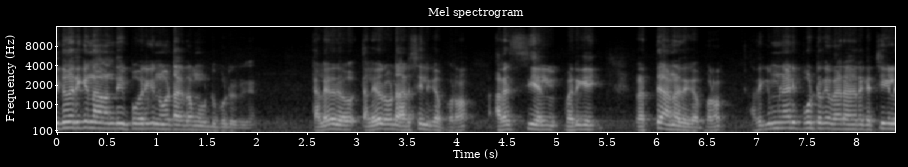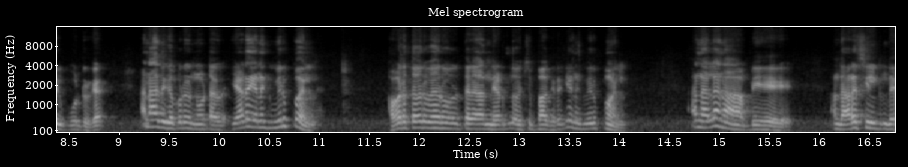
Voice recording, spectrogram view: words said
இது வரைக்கும் நான் வந்து இப்போ வரைக்கும் நோட்டாக தான் ஓட்டு போட்டுருக்கேன் தலைவர் தலைவரோட அரசியலுக்கு அப்புறம் அரசியல் வருகை ரத்து ஆனதுக்கப்புறம் அதுக்கு முன்னாடி போட்டிருக்கேன் வேறு வேறு கட்சிகளுக்கு போட்டிருக்கேன். ஆனால் அதுக்கப்புறம் நோட்டாக ஏன்னா எனக்கு விருப்பம் இல்லை. அவரை தவிர வேறு ஒருத்தர் அந்த இடத்துல வச்சு பார்க்குறதுக்கு எனக்கு விருப்பம் இல்லை. அதனால் நான் அப்படியே அந்த அரசியல் இந்த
